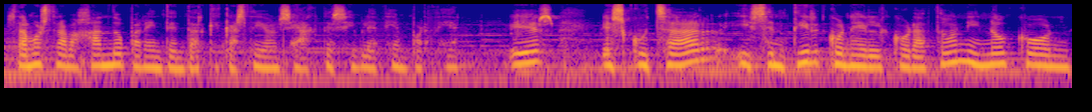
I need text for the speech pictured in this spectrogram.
Estamos trabajando para intentar que Castellón sea accesible 100%. Es escuchar y sentir con el corazón y no con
